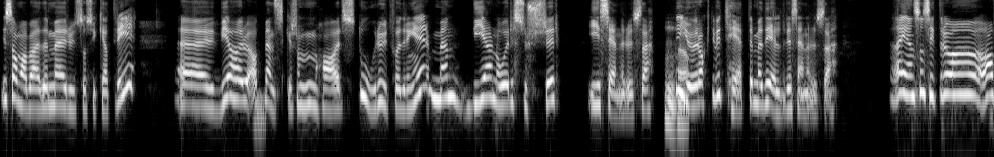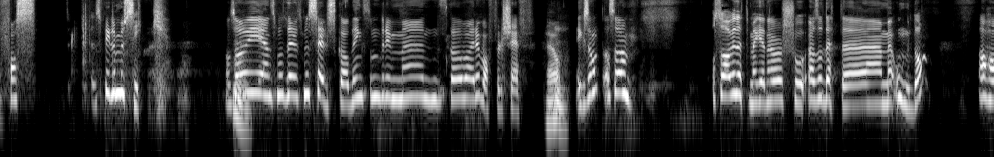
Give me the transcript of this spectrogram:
Vi samarbeider med rus og psykiatri. Eh, Vi har hatt mennesker som har store utfordringer, men de er nå ressurser i seniorhuset. Mm. De Ja. gjør aktiviteter med de eldre i seniorhuset. Det er en som sitter og har fast spiller musikk. Og så har vi en som har drevet med selvskading, som driver med, skal være vaffelsjef. Ja. Ikke sant? Altså, og så har vi dette med, altså dette med ungdom. Å ha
